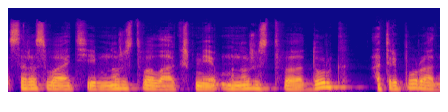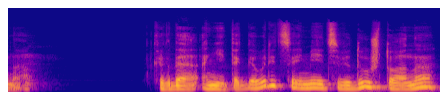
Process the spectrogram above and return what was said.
Сарасвати, множество Лакшми, множество Дург, а Трипура одна. Когда о ней так говорится, имеется в виду, что она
